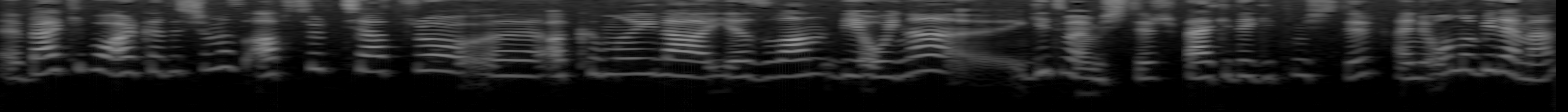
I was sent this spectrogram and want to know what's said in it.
E, belki bu arkadaşımız absürt tiyatro e, akımıyla yazılan bir oyuna e, gitmemiştir. Belki de gitmiştir. Hani onu bilemem.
